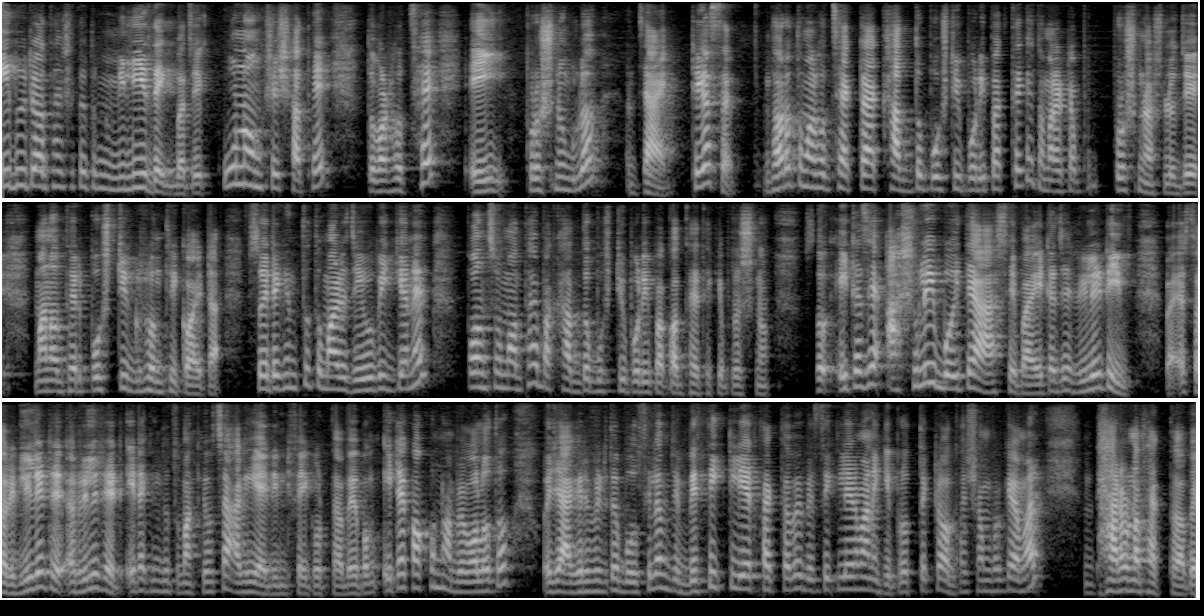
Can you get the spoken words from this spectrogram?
এই দুইটা অধ্যায়ের সাথে তুমি মিলিয়ে দেখবা যে কোন অংশের সাথে তোমার হচ্ছে এই প্রশ্নগুলো যায়। ঠিক আছে? ধরো তোমার হচ্ছে একটা খাদ্য পুষ্টি পরিপাক থেকে তোমার একটা প্রশ্ন আসলো যে মানবদেহের পুষ্টি গ্রন্থি কয়টা? সো এটা কিন্তু তোমার জীববিজ্ঞানের পঞ্চম অধ্যায় বা খাদ্য পুষ্টি পরিপাক অধ্যায় থেকে প্রশ্ন। সো এটা যে আসলেই বইতে আসে বা এটা যে রিলেটিভ সরি রিলেটেড রিলেটেড এটা কিন্তু তোমাকে হচ্ছে আগেই আইডেন্টিফাই করতে হবে এবং এটা কখন হবে বলো তো? ওই যে আগের ভিডিওতে বলছিলাম যে বেসিক ক্লিয়ার থাকতে হবে। বেসিক ক্লিয়ার মানে কি? প্রত্যেকটা অধ্যায় সম্পর্কে আমার ধারণা থাকতে হবে।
